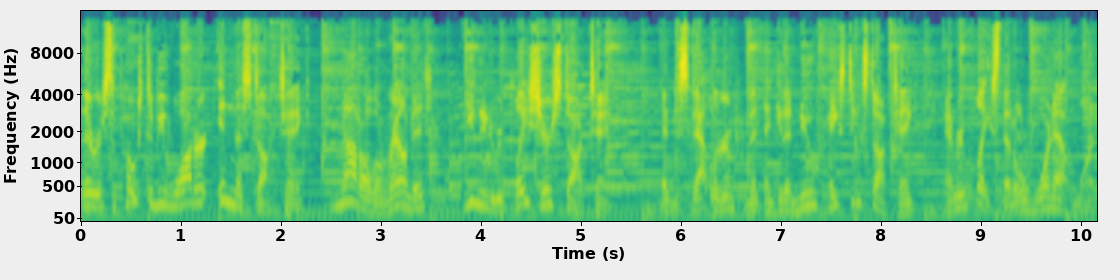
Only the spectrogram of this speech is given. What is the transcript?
There is supposed to be water in the stock tank, not all around it. You need to replace your stock tank. Head to Statler Implement and get a new Hastings stock tank and replace that old worn out one.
